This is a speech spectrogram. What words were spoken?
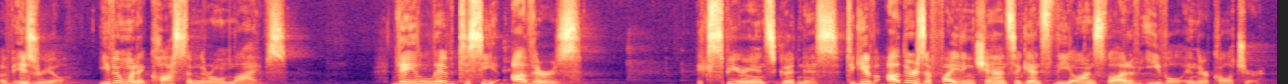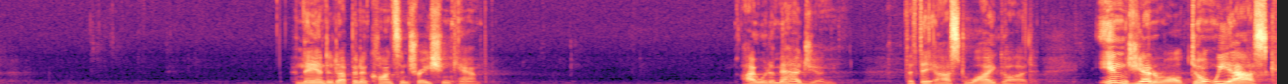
of Israel, even when it cost them their own lives. They lived to see others experience goodness, to give others a fighting chance against the onslaught of evil in their culture. And they ended up in a concentration camp. I would imagine that they asked, Why, God? In general, don't we ask,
